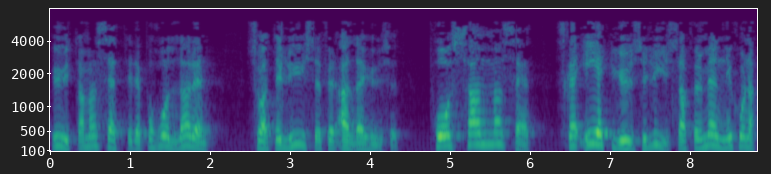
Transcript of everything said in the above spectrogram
utan man sätter det på hållaren så att det lyser för alla i huset. På samma sätt ska ert ljus lysa för människorna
